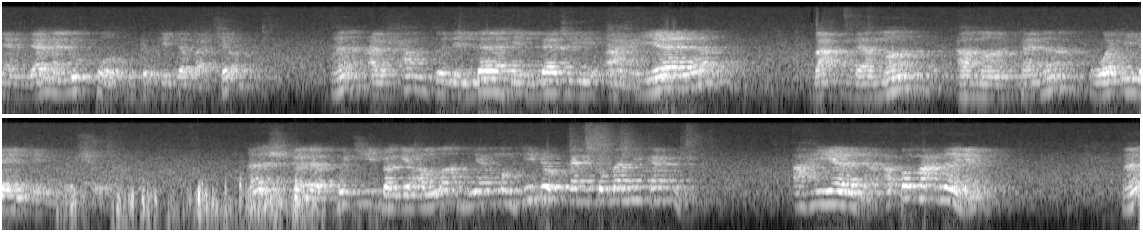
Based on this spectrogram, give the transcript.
jangan, lupa untuk kita baca ha, alhamdulillahillazi ahyana ba'dama amatana wa ilayhi nusyur. Ha, segala puji bagi Allah yang menghidupkan kembali kami. Ahyana. Apa maknanya? Ha?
